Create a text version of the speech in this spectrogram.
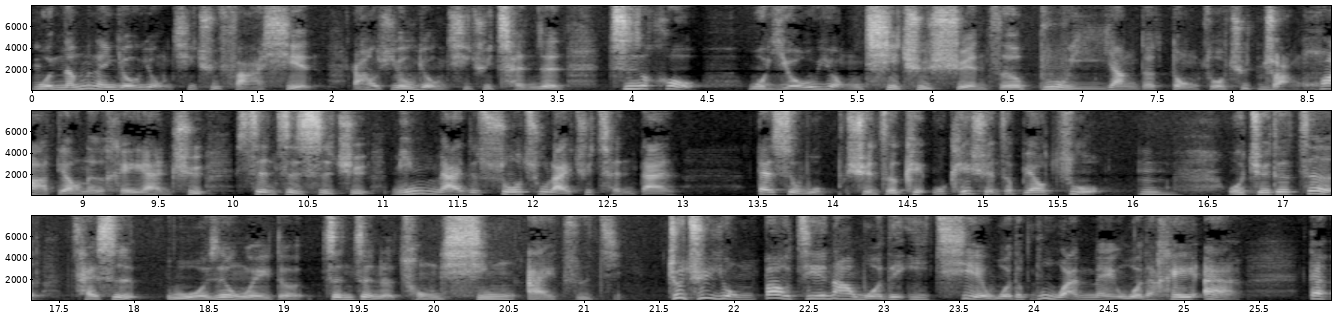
我能不能有勇气去发现，然后有勇气去承认？之后我有勇气去选择不一样的动作，去转化掉那个黑暗，去甚至是去明白的说出来，去承担。但是我选择可以，我可以选择不要做。嗯，我觉得这才是我认为的真正的重新爱自己，就去拥抱、接纳我的一切，我的不完美，我的黑暗。但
